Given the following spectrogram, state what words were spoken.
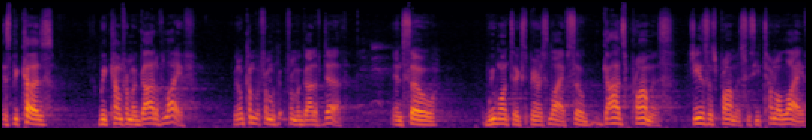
It's because we come from a God of life. We don't come from, from a God of death. And so we want to experience life. So God's promise, Jesus' promise, is eternal life,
